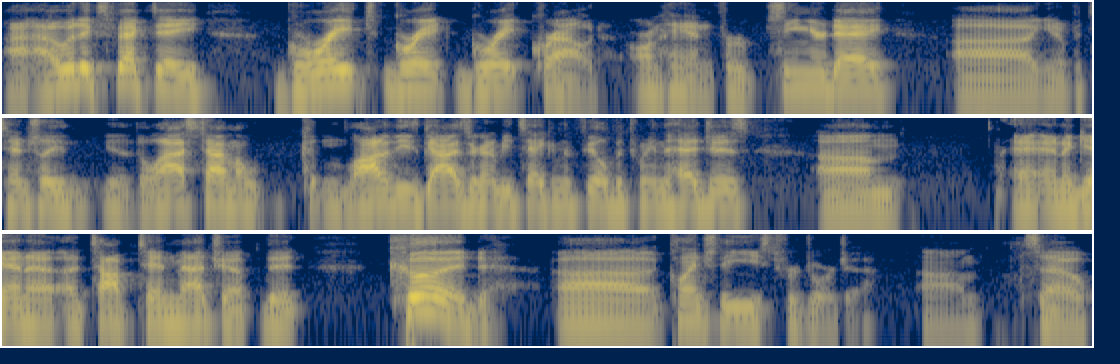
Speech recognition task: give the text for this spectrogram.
I, I would expect a great, great, great crowd on hand for senior day. Uh, you know, potentially you know, the last time a, lot of these guys are going to be taking the field between the hedges. Um, and, and again, a, a top 10 matchup that could uh, clinch the East for Georgia. Um, so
